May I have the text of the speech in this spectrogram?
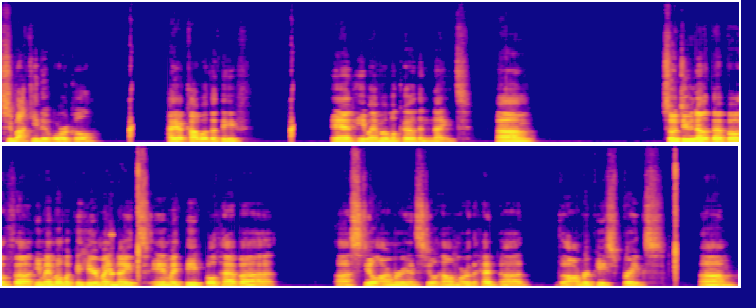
Tsubaki the Oracle, Hayakawa the Thief, and Imai Momoka the Knight. Um, so do note that both uh, Imai Momoka here, my Knight and my Thief, both have uh, uh, steel armor and steel helm, or the head, uh, the armor piece breaks. Um,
